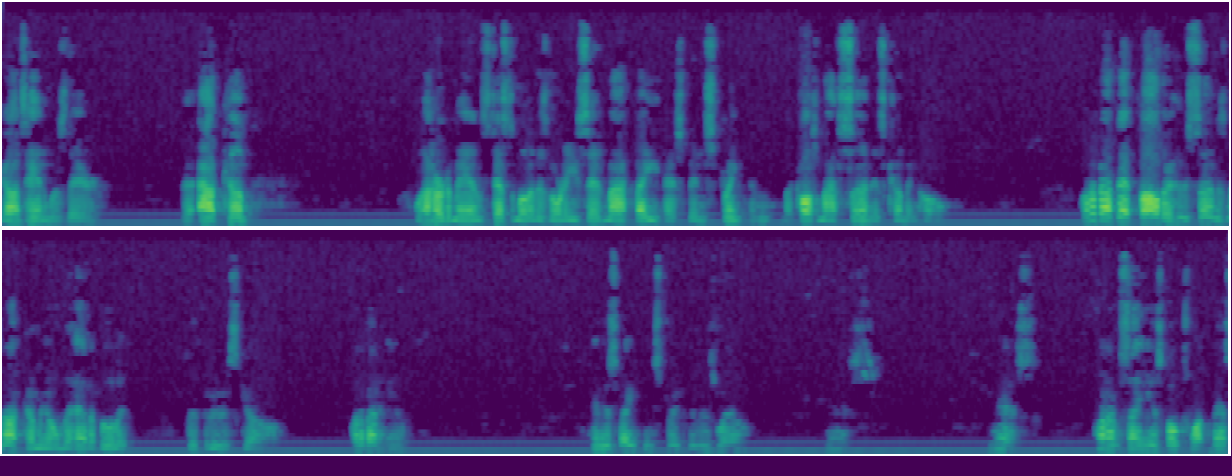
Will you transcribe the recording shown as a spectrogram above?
God's hand was there. The outcome. Well, I heard a man's testimony this morning. He said, My faith has been strengthened because my son is coming home. What about that father whose son is not coming home that had a bullet put through his skull? What about him? Can his faith be strengthened as well? Yes. Yes. What I'm saying is, folks, what best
